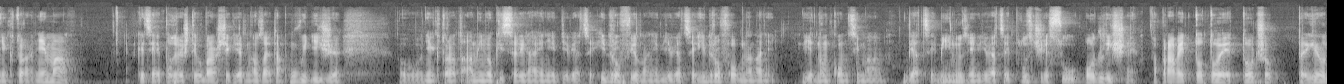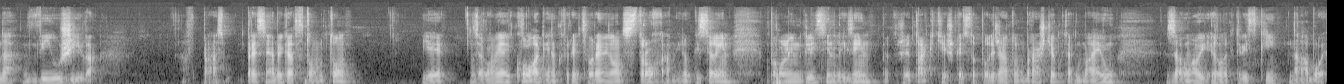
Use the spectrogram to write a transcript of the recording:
niektorá nemá. Keď si aj pozrieš tie obrážteky, tak naozaj tam uvidíš, že niektorá tá aminokyselina je niekde viacej hydrofilná, niekde viacej hydrofóbna, na jednom konci má viacej mínus, niekde viacej plus, čiže sú odlišné. A práve toto je to, čo príroda využíva. A presne napríklad v tomto je zaujímavý aj kolagén, ktorý je tvorený len z troch aminokyselín, prolín, glycín, lizín, pretože taktiež, keď to pozrieš na tom obražťaku, tak majú zaujímavý elektrický náboj.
